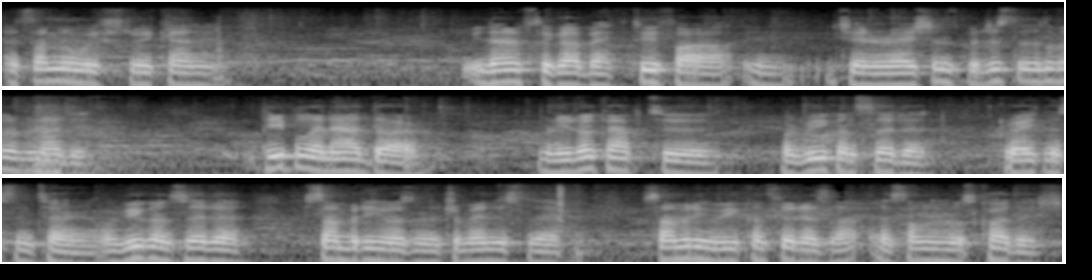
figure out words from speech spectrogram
it's something which we can, we don't have to go back too far in generations, but just a little bit of an idea. People in our door, when you look up to what we consider greatness in Torah, what we consider somebody who was in a tremendous level, somebody who we consider as, as someone who was Kaddish,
